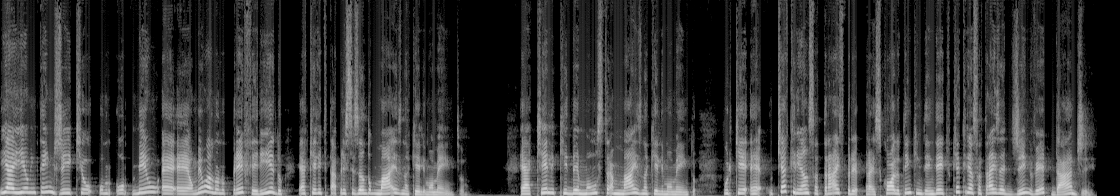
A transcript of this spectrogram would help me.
E aí eu entendi que o, o, o meu, é, é, o meu aluno preferido é aquele que está precisando mais naquele momento. É aquele que demonstra mais naquele momento. Porque é, o que a criança traz para a escola, eu tenho que entender que o que a criança traz é de verdade.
